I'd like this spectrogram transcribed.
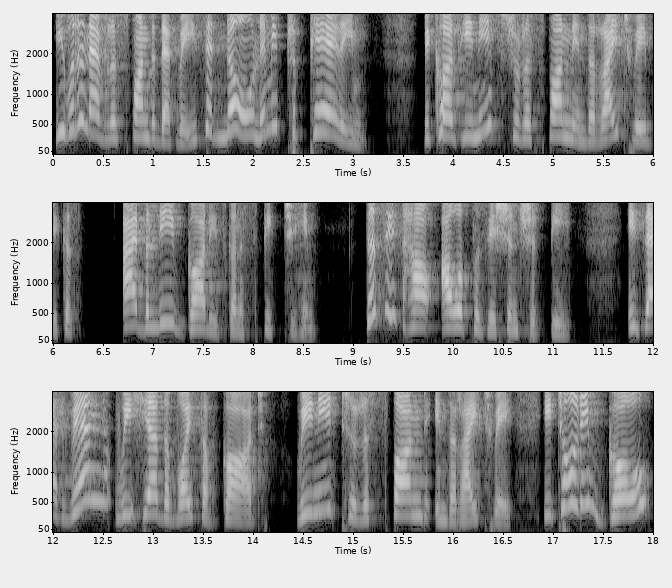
He wouldn't have responded that way. He said, No, let me prepare him because he needs to respond in the right way because I believe God is going to speak to him. This is how our position should be. Is that when we hear the voice of God, we need to respond in the right way. He told him, Go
